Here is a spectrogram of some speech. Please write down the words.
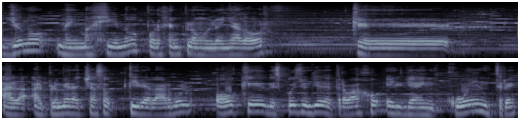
Yo no me imagino, por ejemplo, a un leñador que al, primer hachazo tire al árbol o que después de un día de trabajo él ya encuentre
